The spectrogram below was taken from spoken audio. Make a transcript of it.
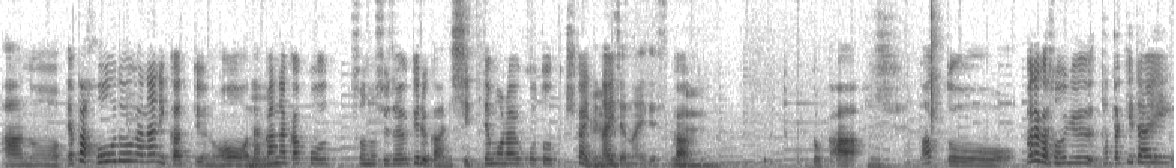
あのやっぱり報道が何かっていうのを、うん。なかなかこうその取材を受ける側に知ってもらうこと機会ってないじゃないですか、とかあと、まあ、だからそういう叩き台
